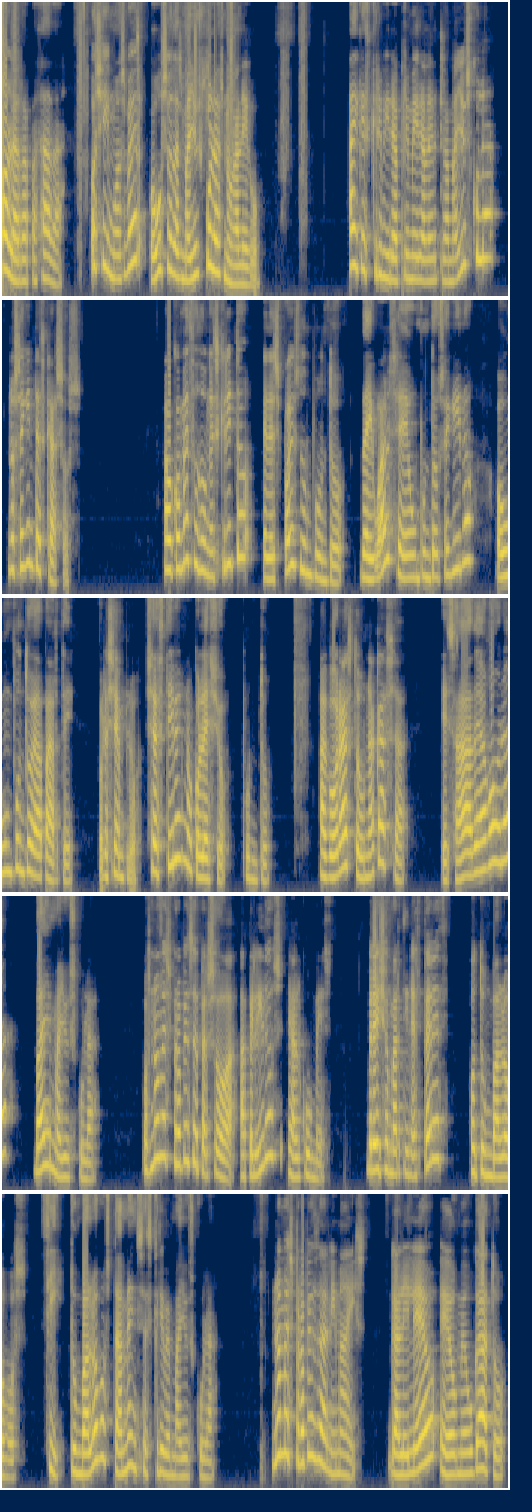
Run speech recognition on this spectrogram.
Ola rapazada, hoxe imos ver o uso das maiúsculas no galego. Hai que escribir a primeira letra maiúscula nos seguintes casos. Ao comezo dun escrito e despois dun punto, da igual se é un punto seguido ou un punto e aparte. Por exemplo, xa estiven no colexo, punto. Agora estou na casa, esa A de agora vai en maiúscula. Os nomes propios de persoa, apelidos e alcumes. Breixo Martínez Pérez, o Tumbalobos. Sí, Tumbalobos tamén se escribe en maiúscula. Nomes propios de animais: Galileo e o meu gato.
